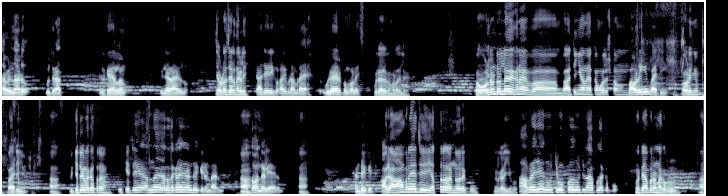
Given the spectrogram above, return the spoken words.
തമിഴ്നാട് ഗുജറാത്ത്. അതിൽ കേരളം വിന്നറായിരുന്നു. എവിടെ ചേർന്ന കളി? രാജേരി ഇവിടെ നമ്മുടെ ഗുരുവായൂരപ്പൻ കോളേജ്. ഗുരുവായൂരപ്പൻ കോളേജിൽ. ഇപ്പൊ ഓൾറൗണ്ടറിൽ എങ്ങനെ ബാറ്റിംഗ് ആണ് ഏറ്റവും കൂടുതൽ ഇഷ്ടം? ബൗളിങ്ങും ബാറ്റിങ്ങും ബൗളിങ്ങും ബാറ്റിങ്ങും ആ വിക്കറ്റുകളൊക്കെ എത്ര വിക്കറ്റ് അന്ന് അന്നത്തെ കളിയിൽ രണ്ട് വിക്കറ്റ് ഉണ്ടായിരുന്നു. പത്ത് പന്ത് കളിയായിരുന്നു. രണ്ട് വിക്കറ്റ് അവർ ഒരു ആവറേജ് എത്ര റൺ വരെ പോകും നിങ്ങൾ കളിക്കുമ്പോൾ ആവറേജ് നൂറ്റി മുപ്പത് നൂറ്റി നാൽപ്പതൊക്കെ പോകും നൂറ്റി നാപ്പത് റണ്ണൊക്കെ പോകും ആ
